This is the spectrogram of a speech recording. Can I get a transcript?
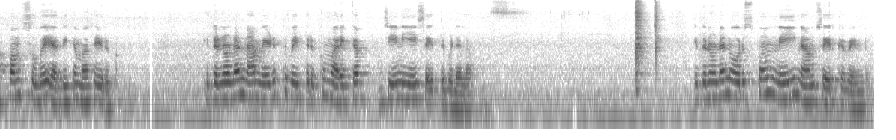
அப்பம் சுவை அதிகமாக இருக்கும். இதனுடன் நாம் எடுத்து வைத்திருக்கும் அரை கப் ஜீனியை சேர்த்து விடலாம். இதனுடன் ஒரு ஸ்பூன் நெய் நாம் சேர்க்க வேண்டும்.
